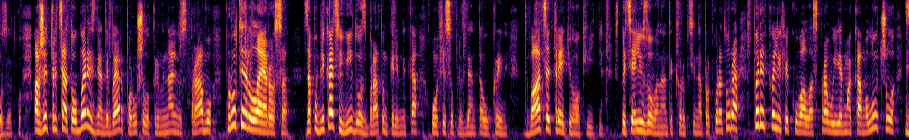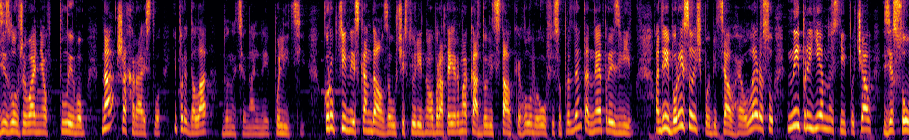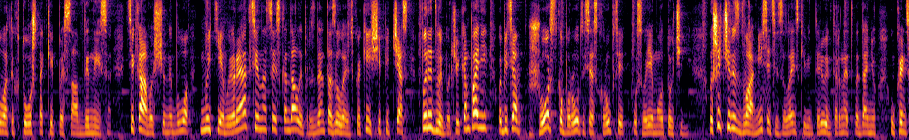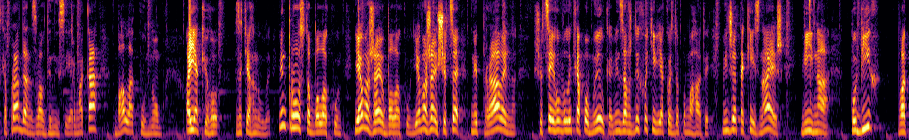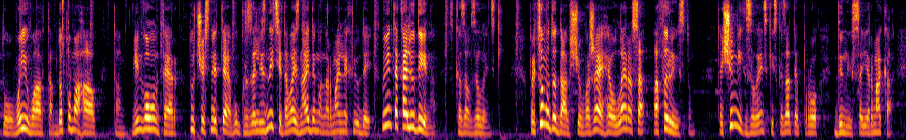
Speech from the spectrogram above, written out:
А вже 30 березня ДБР порушило кримінальну справу проти Лероса за публікацію відео з братом керівника Офісу президента України. 23 квітня спеціалізована антикорупційна прокуратура перекваліфікувала справу Єрмака молодшого зі зловживання впливом на шахрайство і передала до національної поліції. Корупційний скандал за участю рідного брата Єрмака до відставки голови офісу президента не призвів. Андрій Борисович пообіцяв Гео Лересу неприємності і почав з'ясовувати, хто ж таки писав Дениса. Цікаво, що не було миттєвої реакції на цей скандал і президента Зеленського, який ще під час передвиборчої кампанії обіцяв жорстко боротися з корупцією у своєму оточенні. Лише через два місяці Зеленський в інтерв'ю інтернет-виданню Українська Правда назвав Дениса Єрмака балакуном. А як його затягнули? Він просто балакун. Я вважаю балакун. Я вважаю, що це неправильно, що це його велика помилка. Він завжди хотів якось допомагати. Він же такий, знаєш, війна. Побіг в АТО, воював там, допомагав. Там він волонтер, тут щось не те в Укрзалізниці. Давай знайдемо нормальних людей. Ну він така людина, сказав Зеленський. При цьому додав, що вважає Геолероса аферистом. Та що міг Зеленський сказати про Дениса Єрмака?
